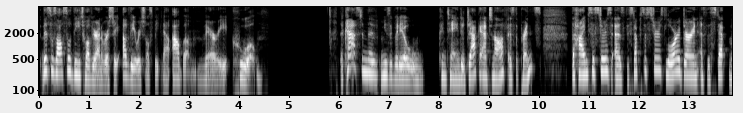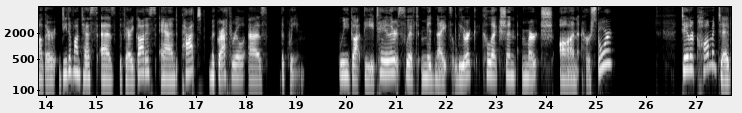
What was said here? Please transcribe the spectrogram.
This was also the 12 year anniversary of the original Speak Now album. Very cool. The cast in the music video contained Jack Antonoff as the prince, the Haim sisters as the stepsisters, Laura Dern as the stepmother, Dita Von Teese as the fairy goddess, and Pat McGrathrill as the queen. We got the Taylor Swift Midnight's Lyric Collection merch on her store. Taylor commented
